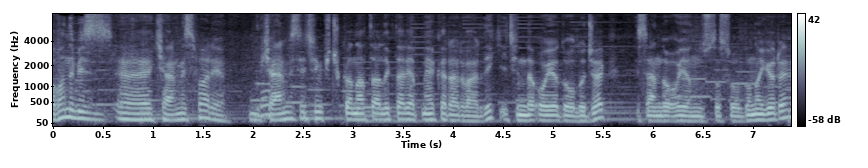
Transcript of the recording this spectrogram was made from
Babaanne biz e, kermes var ya. Bu kermes için küçük anahtarlıklar yapmaya karar verdik. İçinde Oya da olacak. E, sen de Oya'nın ustası olduğuna göre.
